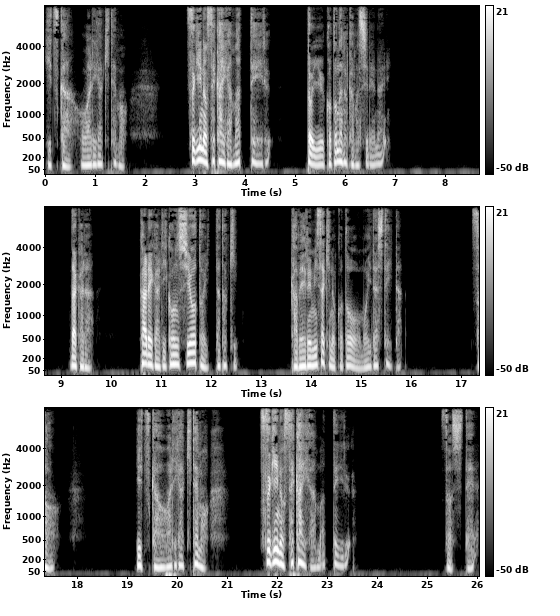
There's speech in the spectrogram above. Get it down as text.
いつか終わりが来ても、次の世界が待っている、ということなのかもしれない。だから、彼が離婚しようと言ったとき、カベル岬のことを思い出していた。そう。いつか終わりが来ても、次の世界が待っている。そして、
